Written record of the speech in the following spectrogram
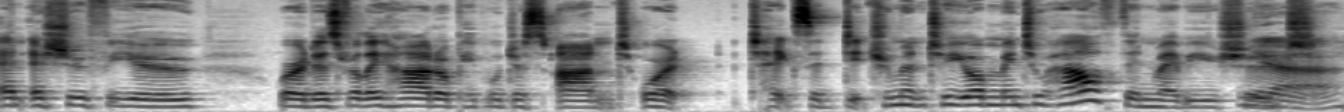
an issue for you where it is really hard or people just aren't or it takes a detriment to your mental health, then maybe you should Yeah.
